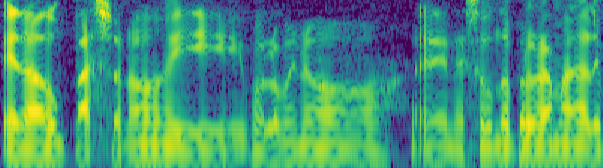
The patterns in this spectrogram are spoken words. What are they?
he dado un paso, ¿no? Y por lo menos en el segundo programa de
